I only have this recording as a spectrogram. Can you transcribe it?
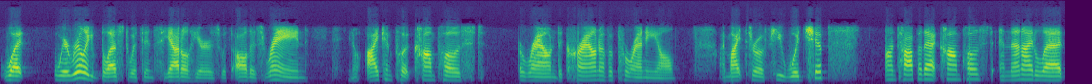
what we're really blessed with in Seattle here is with all this rain, you know, I can put compost around the crown of a perennial. I might throw a few wood chips on top of that compost and then I let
